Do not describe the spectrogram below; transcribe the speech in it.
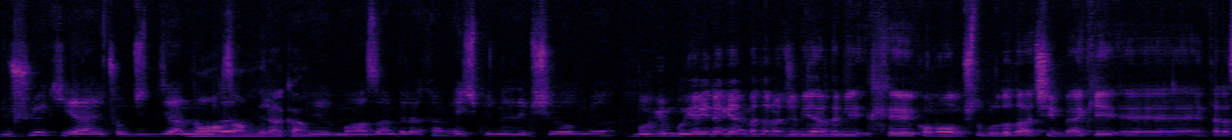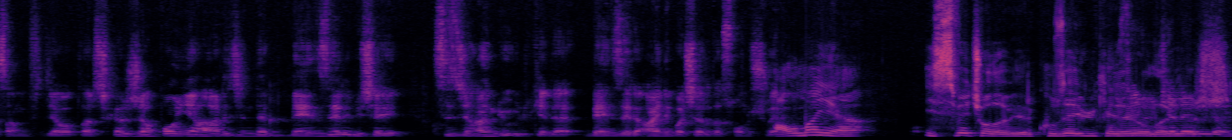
düşüyor ki yani çok ciddi anlamda Muazzam bir rakam. e, muazzam bir rakam ve hiçbirine de bir şey olmuyor. Bugün bu yayına gelmeden önce bir yerde bir e, konu olmuştu. Burada da açayım belki e, enteresan cevaplar çıkar. Japonya haricinde benzeri bir şey sizce hangi ülkede benzeri aynı başarıda sonuç verir? Almanya, İsveç olabilir, kuzey ülkeleri Kuzey olabilir. olabilir.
